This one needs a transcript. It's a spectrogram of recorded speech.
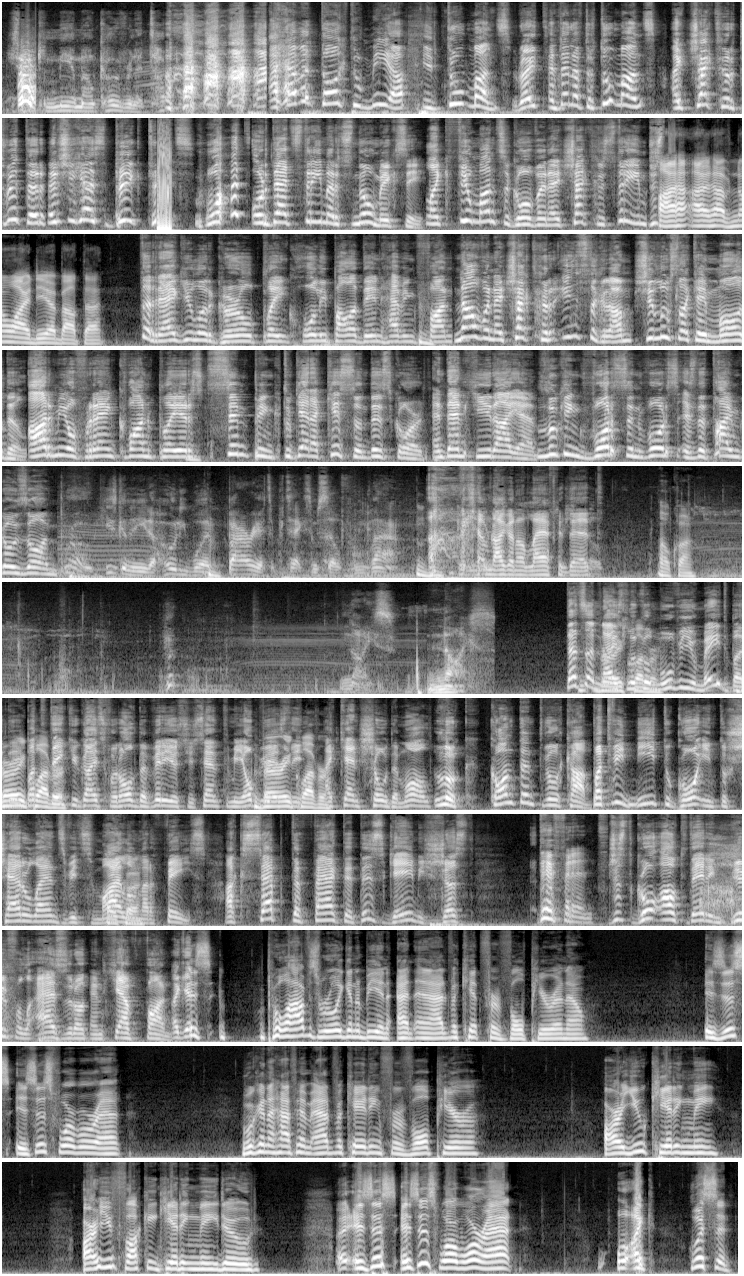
He's fucking Mia Malkova in a tub. I haven't talked to Mia in two months, right? And then after two months, I checked her Twitter and she has big tits. What? Or that streamer Snowmixy. Like few months ago when I checked her stream, just I I have no idea about that. The regular girl playing Holy Paladin having hmm. fun. Now when I checked her Instagram, she looks like a model. Army of rank 1 players hmm. simping to get a kiss on Discord. And then here I am, looking worse and worse as the time goes on. Bro, he's gonna need a holy word hmm. barrier to protect himself from that. Okay, I'm not gonna laugh at that. Oh, okay. Nice. Nice. That's a Very nice little movie you made, buddy. Very but clever. thank you guys for all the videos you sent me. Obviously, clever. I can't show them all. Look, content will come, but we need to go into Shadowlands with smile Okay. on our face. Accept the fact that this game is just Different. Just go out there in beautiful Azeroth and have fun. I guess Is Pilav's really gonna be an, an an advocate for Vulpera now? Is this is this where we're at? We're gonna have him advocating for Vulpera. Are you kidding me? Are you fucking kidding me, dude? Uh, Is this is this where we're at? Like, listen.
